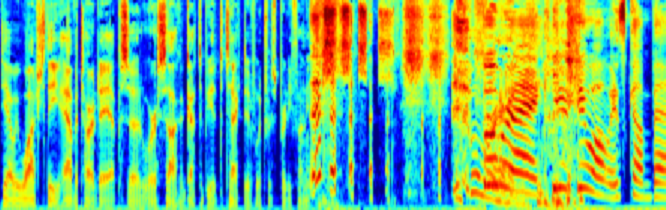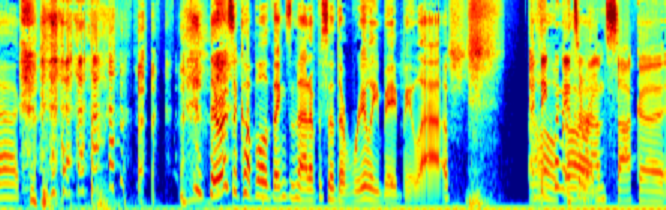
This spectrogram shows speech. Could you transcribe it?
Yeah, we watched the Avatar Day episode where Sokka got to be a detective, which was pretty funny. Boomerang, you do always come back. there was a couple of things in that episode that really made me laugh. I think Oh, when it's God. around Sokka,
